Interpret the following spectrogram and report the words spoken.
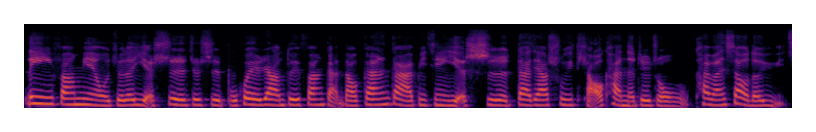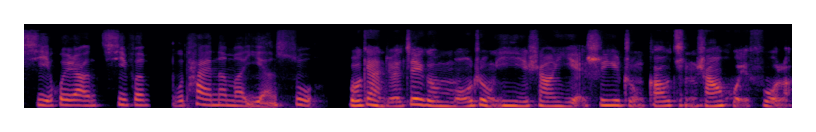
另一方面，我觉得也是就是不会让对方感到尴尬，毕竟也是大家出于调侃的这种开玩笑的语气，会让气氛不太那么严肃。我感觉这个某种意义上也是一种高情商回复了。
